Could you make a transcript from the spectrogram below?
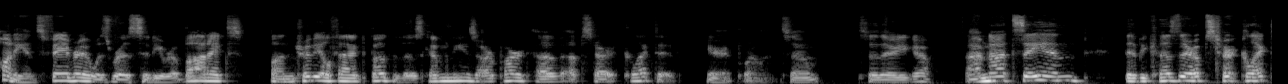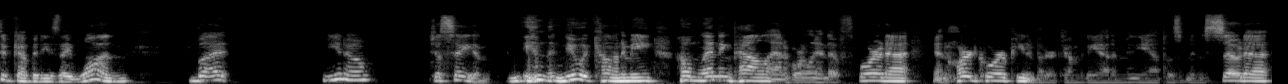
Audience favorite was Rose City Robotics. Fun trivial fact both of those companies are part of Upstart Collective here in Portland. So, so there you go. I'm not saying that because they're Upstart Collective companies they won, but you know, just saying. In the new economy, Home Lending Pal out of Orlando, Florida, and Hardcore Peanut Butter Company out of Minneapolis, Minnesota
